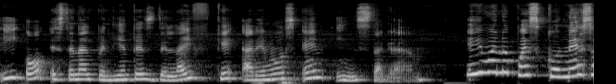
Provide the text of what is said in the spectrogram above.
y o estén al pendientes del live que haremos en Instagram. Y bueno, pues con eso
